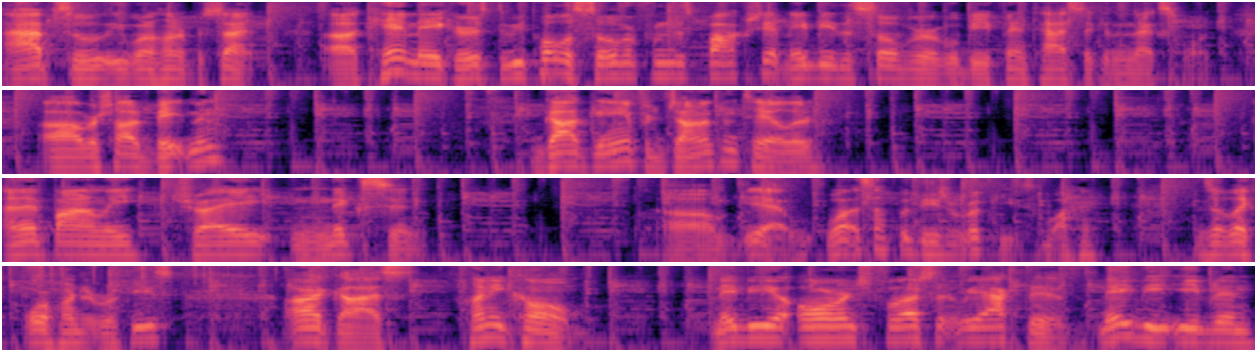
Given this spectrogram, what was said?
Absolutely 100%. Uh, Cam Akers, did we pull a silver from this box yet? Maybe the silver will be fantastic in the next one. Uh, Rashod Bateman. Got game for Jonathan Taylor. And then finally, Tre Nixon. Um, yeah, what's up with these rookies? Why is there like 400 rookies? All right, guys, honeycomb, maybe an orange fluorescent reactive, maybe even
